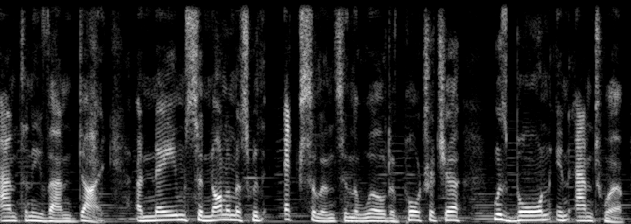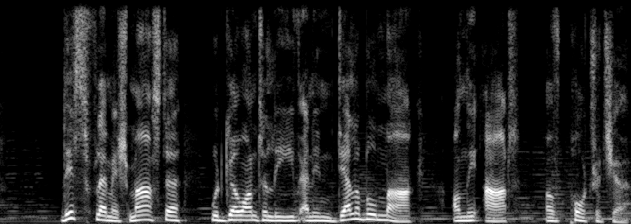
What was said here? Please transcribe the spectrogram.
Anthony van Dyck, a name synonymous with excellence in the world of portraiture, was born in Antwerp. This Flemish master would go on to leave an indelible mark on the art of portraiture.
